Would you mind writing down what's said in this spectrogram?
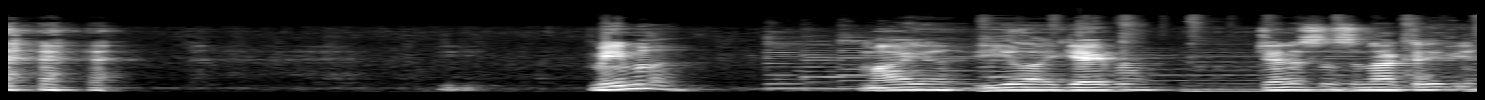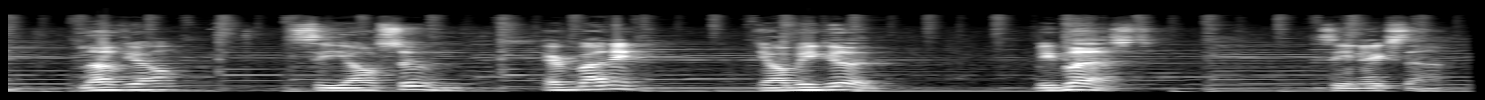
Mima, Maya, Eli, Gabriel, Genesis, and Octavia, love y'all. See y'all soon. Everybody, y'all be good. Be blessed. See you next time.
